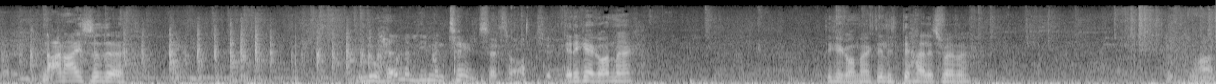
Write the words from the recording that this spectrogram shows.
derinde. Nej, nej, så er det... Men nu havde man lige mentalt sat sig op til det. Ja, det kan jeg godt mærke. Det kan jeg godt mærke. Det, er lidt, det har jeg lidt svært ved. Hvis du har en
